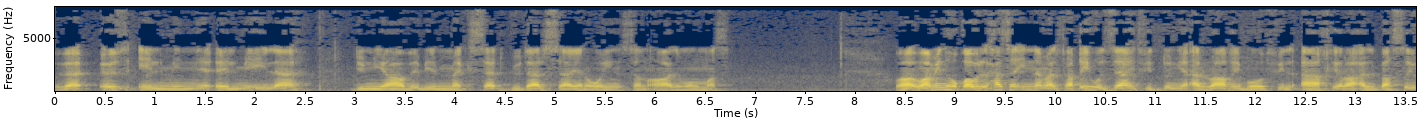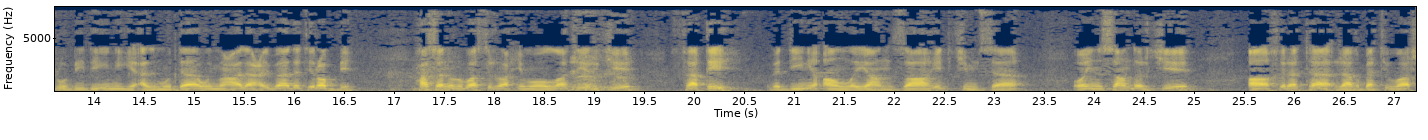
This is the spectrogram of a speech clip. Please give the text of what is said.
və öz elmini, elmi ilə dünyavi bir məqsəd güdərsə, yəni o insan alim olmaz. Və minhu qavlul Hasan innəməl fəqihu zahid fid dunya ər-ragibu fil axirə əl-basiru bidinihi əl-mudavimu alə ibadəti rabbi. Hasan-ül Basri rahimehullah deyir ki, fəqih və dini anlayan, zahid kimsə o insandır ki, axirətə rəğbəti var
